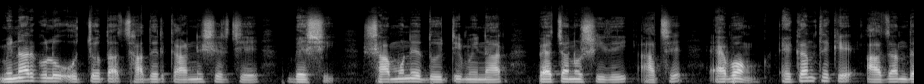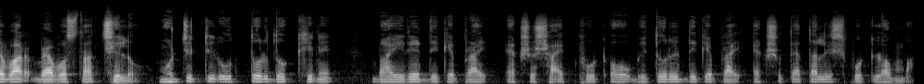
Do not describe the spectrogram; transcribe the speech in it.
মিনারগুলো উচ্চতা ছাদের কার্নিশের চেয়ে বেশি। সামনে দুইটি মিনার, পেঁচানো সিঁড়ি আছে এবং এখান থেকে আজান দেবার ব্যবস্থা ছিল। মসজিদটির উত্তর দক্ষিণে বাইরের দিকে প্রায় একশো ষাট ফুট ও ভিতরের দিকে প্রায় একশো তেতাল্লিশ ফুট লম্বা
